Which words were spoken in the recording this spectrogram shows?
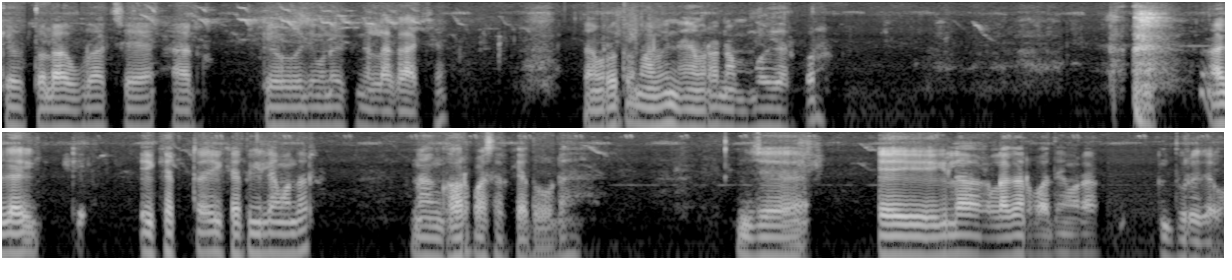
কেউ তলা উড়াচ্ছে, আর কেউ যেমন এখানে লাগা আছে। আমরা তো নামি নাই, আমরা নামবো এরপর আগে এই ক্ষেতটা, এই ক্ষেতগুলি আমাদের, না, ঘর পাশের ক্ষেত ওঠে যে এইগুলা লাগার বাদে আমরা দূরে যাব,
